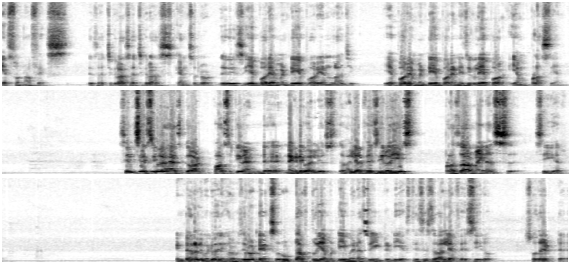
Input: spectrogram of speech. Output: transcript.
s1 of x. This h cross h cross cancelled out. Is a power m into a power n logic. a power m into a power n is equal to a power m plus n. Since S0 has got positive and uh, negative values, the value of S0 is plus or minus, uh, see here, integral limit varying from 0 to x root of 2m t minus v into dx. This is the value of S0. So that uh,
